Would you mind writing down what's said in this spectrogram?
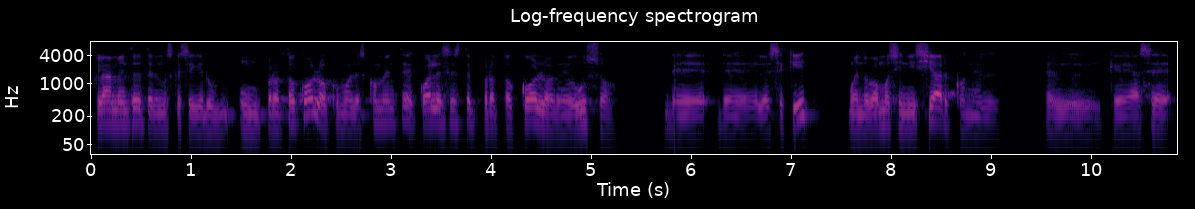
Claramente tenemos que seguir un, un, protocolo, como les comenté. ¿Cuál es este protocolo de uso del de, S-Kit? Bueno, vamos a iniciar con el, que hace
